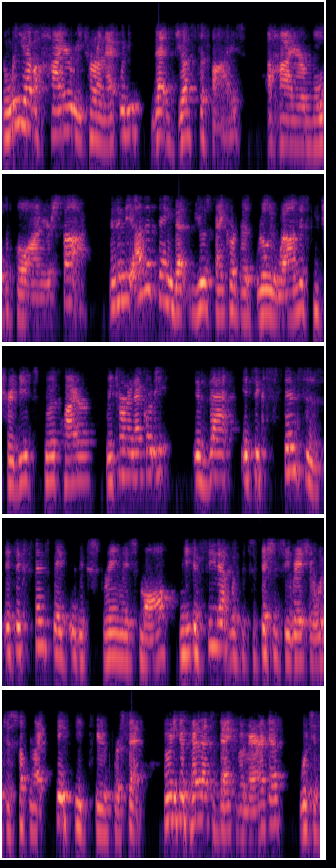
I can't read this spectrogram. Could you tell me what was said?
And when you have a higher return on equity, that justifies a higher multiple on your stock. And then the other thing that U.S. Bancorp does really well, and this contributes to its higher return on equity, is that its expenses, its expense base is extremely small. And you can see that with its efficiency ratio, which is something like 52%. And when you compare that to Bank of America, which is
